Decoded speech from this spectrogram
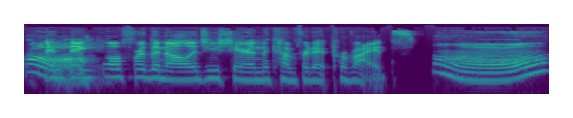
I'm thankful for the knowledge you share and the comfort it provides. Aww.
